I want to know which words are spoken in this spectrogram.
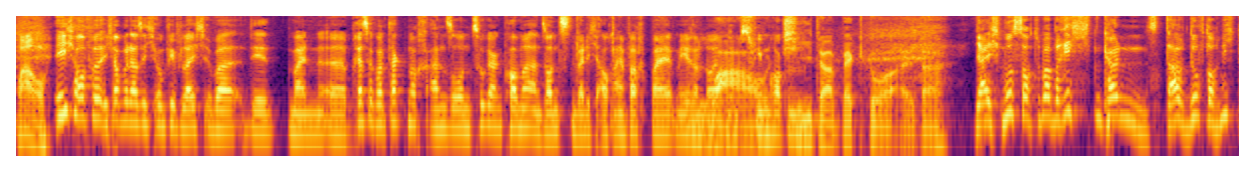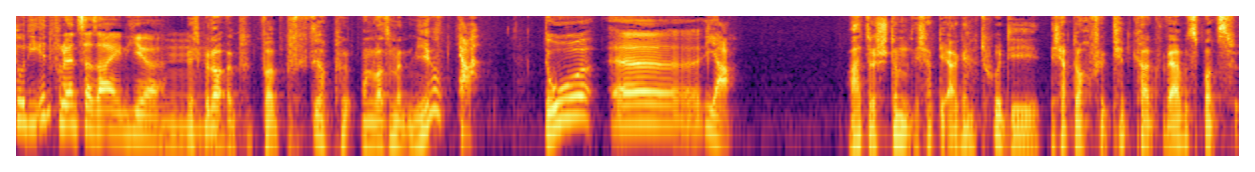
Wow. Ich hoffe, ich hoffe, dass ich irgendwie vielleicht über den, meinen äh, Pressekontakt noch an so einen Zugang komme. Ansonsten werde ich auch einfach bei mehreren Leuten im Stream wow, hocken. Cheater Backdoor, Alter. Ja, ich muss doch darüber berichten können. Es darf, dürfen doch nicht nur die Influencer sein hier. Ich bin doch. äh, Und was mit mir? Ja. Du, äh, ja. Warte, stimmt. Ich habe die Agentur, die. Ich habe doch für KitKat Werbespots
